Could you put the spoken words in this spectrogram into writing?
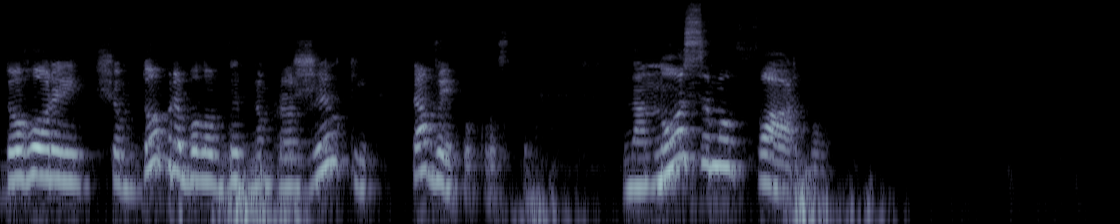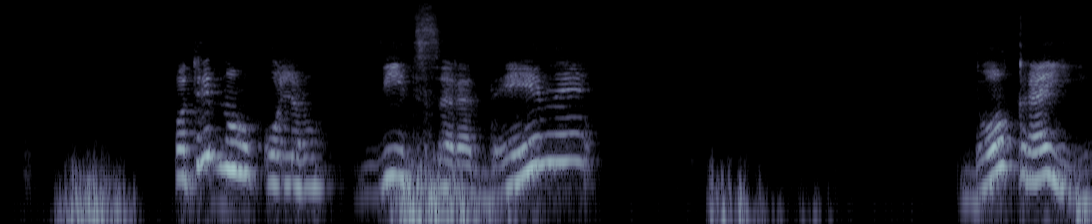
догори, щоб добре було видно прожилки та випуклості. Наносимо фарбу потрібного кольору від середини до країв.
